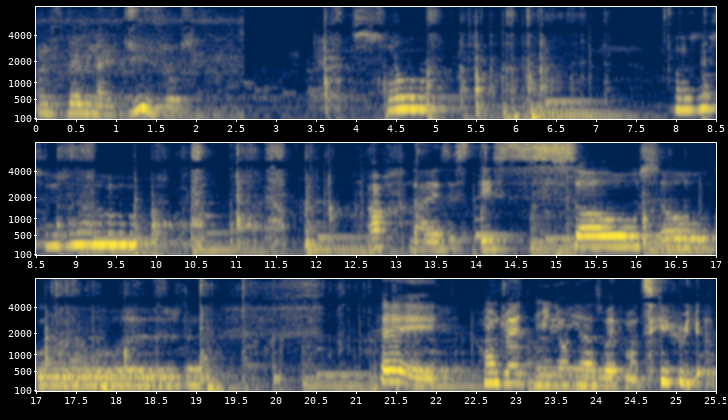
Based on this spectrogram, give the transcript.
And it's very nice. Jesus. So as this is oh guys this tastes so so good hey 100 million years worth material.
